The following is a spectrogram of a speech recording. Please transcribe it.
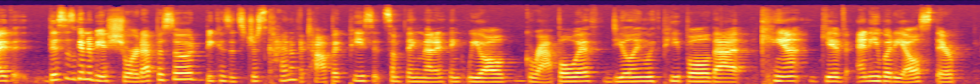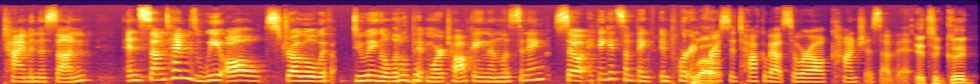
I th- this is going to be a short episode because it's just kind of a topic piece. It's something that I think we all grapple with dealing with people that can't give anybody else their time in the sun. And sometimes we all struggle with doing a little bit more talking than listening. So I think it's something important Well- for us to talk about so we're all conscious of it. It's a good,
